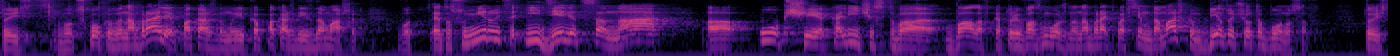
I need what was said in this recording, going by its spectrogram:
то есть вот сколько вы набрали по каждому и по каждой из домашек, вот это суммируется и делится на общее количество баллов, которые возможно набрать по всем домашкам без учета бонусов. То есть,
